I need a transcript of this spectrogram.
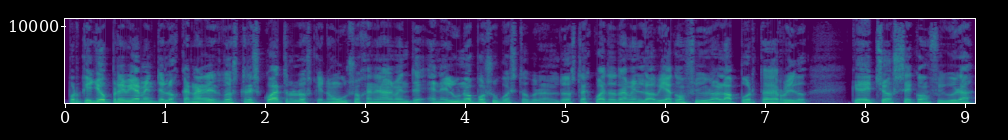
porque yo previamente los canales 234, los que no uso generalmente, en el 1 por supuesto, pero en el 234 también lo había configurado la puerta de ruido, que de hecho se configura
